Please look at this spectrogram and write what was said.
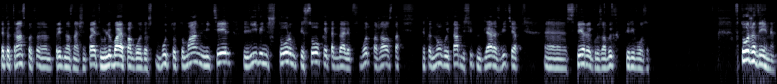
этот транспорт э, предназначен. Поэтому любая погода, будь то туман, метель, ливень, шторм, песок и так далее, вот, пожалуйста, это новый этап действительно для развития э, сферы грузовых перевозок. В то же время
